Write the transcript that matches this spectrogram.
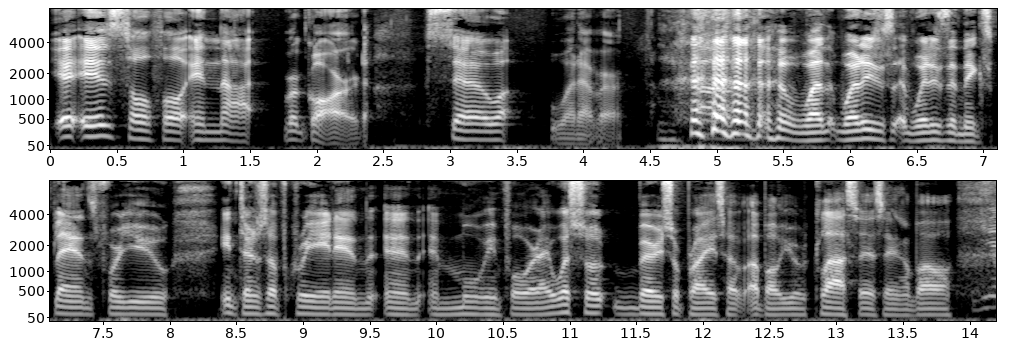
it is soulful in that regard. So whatever. Um, what what is what is the next plans for you in terms of creating and, and moving forward? I was so very surprised about your classes and about Yeah.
